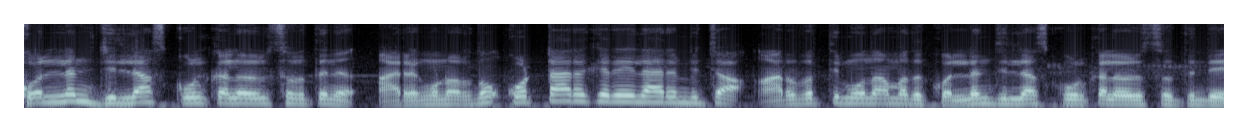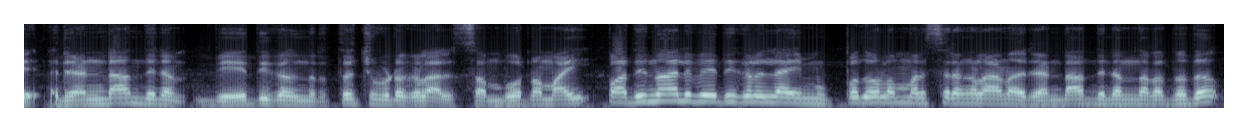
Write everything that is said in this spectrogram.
കൊല്ലം ജില്ലാ സ്കൂൾ കലോത്സവത്തിന് അരങ്ങുണർന്നു. കൊട്ടാരക്കരയിൽ ആരംഭിച്ച അറുപത്തിമൂന്നാമത് കൊല്ലം ജില്ലാ സ്കൂൾ കലോത്സവത്തിന്റെ രണ്ടാം ദിനം വേദികൾ നൃത്തച്ചുവടുകളാൽ സമ്പൂർണമായി പതിനാല് വേദികളിലായി മുപ്പതോളം മത്സരങ്ങളാണ് രണ്ടാം ദിനം നടന്നത്.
